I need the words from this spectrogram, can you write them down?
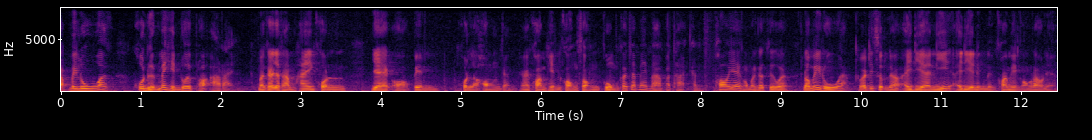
กลับไม่รู้ว่าคนอื่นไม่เห็นด้วยเพราะอะไร มันก็จะทำให้คนแยกออกเป็นคนละห้องกัน ความเห็นของสองกลุ่มก็จะไม่มาปะทะกัน ข้อแยกของมันก็คือว่าเราไม่รู้ว่าว่าที่สุดแล้วไอเดียนี้ไอเดียหนึ่งหนึ่งความเห็นของเราเนี่ย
